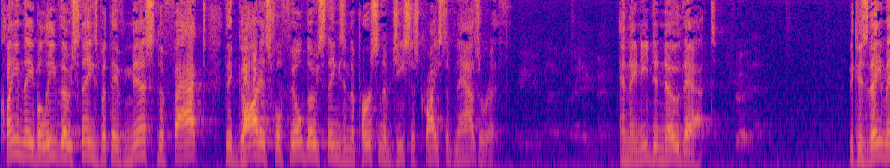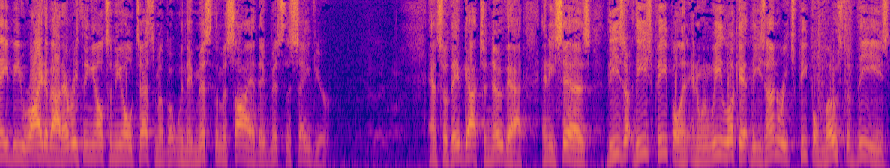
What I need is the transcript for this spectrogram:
claim they believe those things, but they've missed the fact that God has fulfilled those things in the person of Jesus Christ of Nazareth. And they need to know that. Because they may be right about everything else in the Old Testament, but when they miss the Messiah, they've missed the Savior. And so they've got to know that. And he says, these, are, these people, and, and when we look at these unreached people, most of these,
